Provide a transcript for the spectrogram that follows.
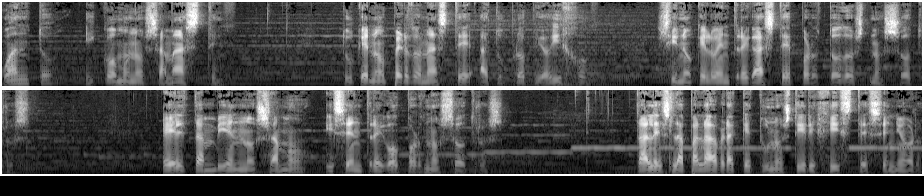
cuánto y cómo nos amaste. Tú que no perdonaste a tu propio Hijo, sino que lo entregaste por todos nosotros. Él también nos amó y se entregó por nosotros. Tal es la palabra que tú nos dirigiste, Señor.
